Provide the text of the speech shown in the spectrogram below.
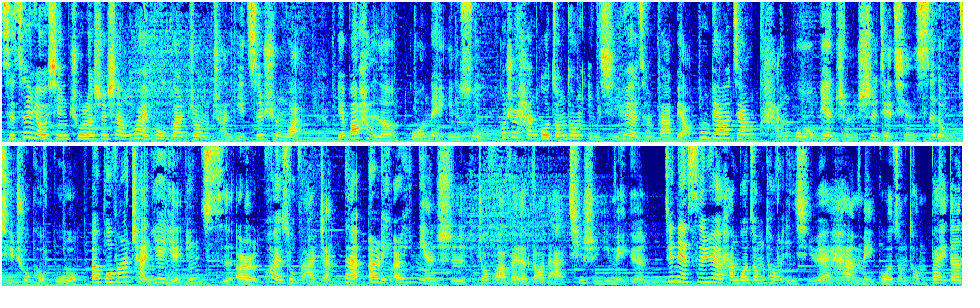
此次游行除了是向外部观众传递资讯外，也包含了国内因素。过去，韩国总统尹锡悦曾发表目标，将韩国变成世界前四的武器出口国，而国防产业也因此而快速发展。在二零二一年时，就花费了高达七十亿美元。今年四月，韩国总统尹锡悦和美国总统拜登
